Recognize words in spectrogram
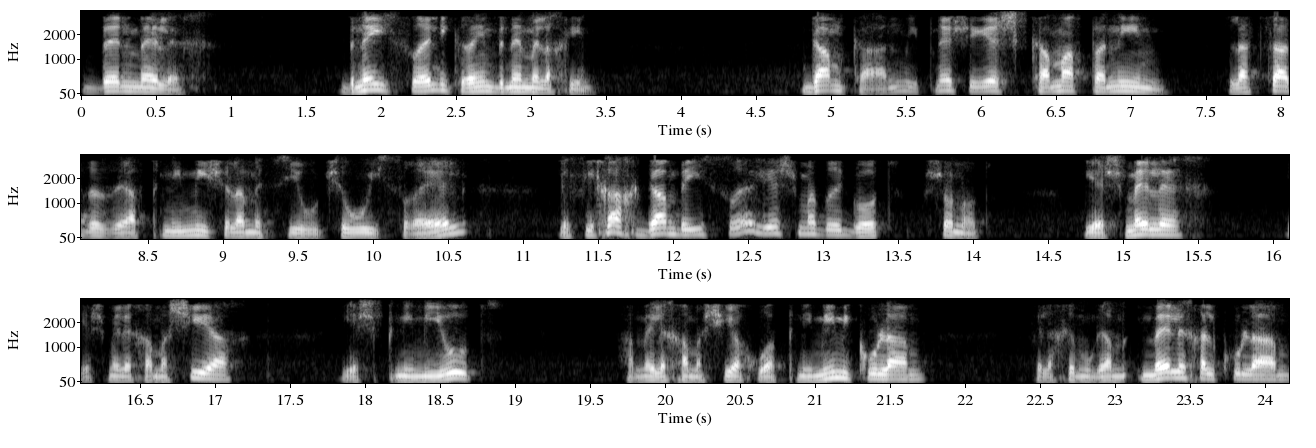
בן מלך. בני ישראל נקראים בני מלכים. גם כאן, מפני שיש כמה פנים לצד הזה הפנימי של המציאות שהוא ישראל, לפיכך גם בישראל יש מדרגות שונות. יש מלך, יש מלך המשיח, יש פנימיות, המלך המשיח הוא הפנימי מכולם, ולכן הוא גם מלך על כולם,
